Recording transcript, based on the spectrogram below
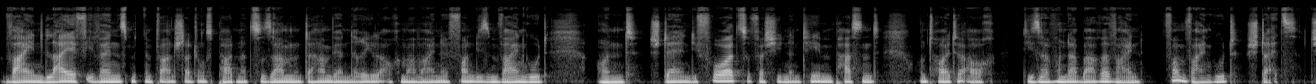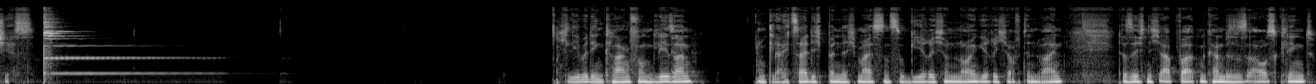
Wein-Live-Events mit einem Veranstaltungspartner zusammen und da haben wir in der Regel auch immer Weine von diesem Weingut und stellen die vor zu verschiedenen Themen passend und heute auch dieser wunderbare Wein vom Weingut Steitz. Cheers. Ich liebe den Klang von Gläsern. Und gleichzeitig bin ich meistens so gierig und neugierig auf den Wein, dass ich nicht abwarten kann, bis es ausklingt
